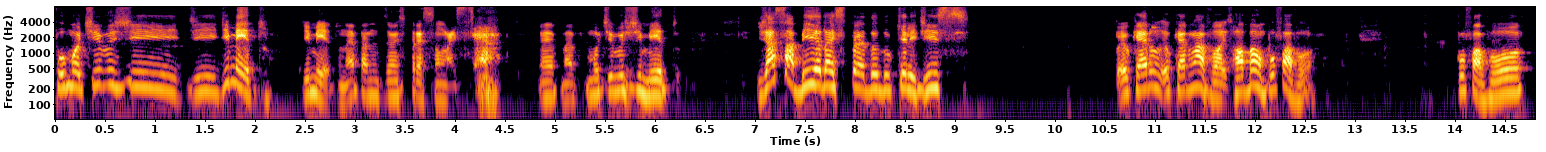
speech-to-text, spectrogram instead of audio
por motivos de, de, de medo, de medo, né? Para não dizer uma expressão mais, né? Mas motivos de medo. Já sabia da, do, do que ele disse. Eu quero, eu quero na voz. Robão, por favor por favor,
